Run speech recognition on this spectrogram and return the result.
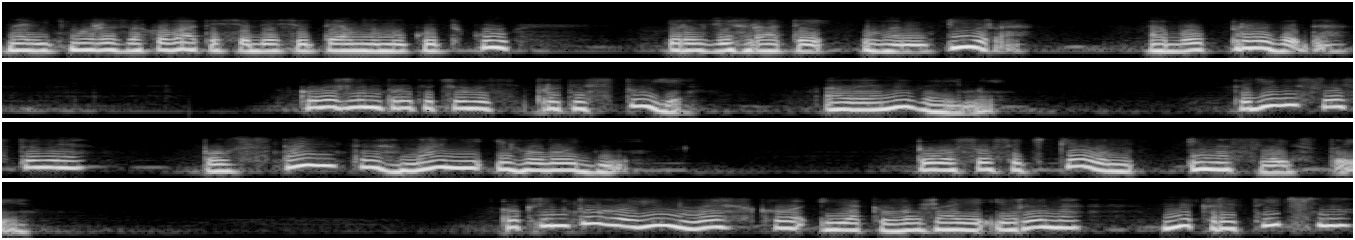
навіть може заховатися десь у темному кутку і розіграти вампіра або привида коли ж він проти чогось протестує, але не вельми. Тоді висвистує повстаньте гнані і голодні, пилососить килим і насвистує. Окрім того, він легко як вважає Ірина, не критично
